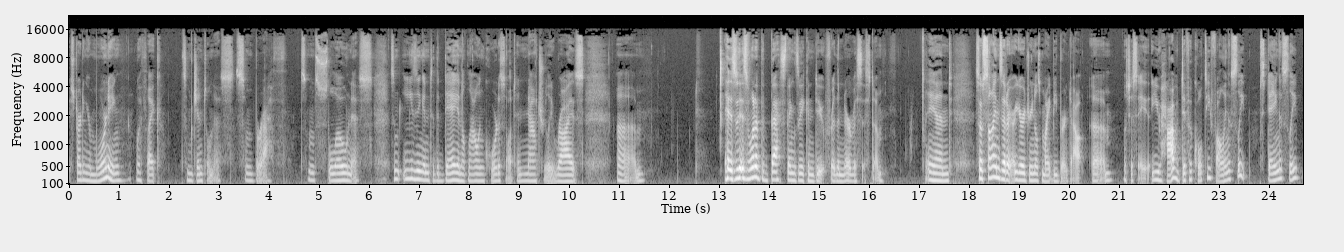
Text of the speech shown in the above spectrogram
starting your morning with like some gentleness, some breath, some slowness, some easing into the day and allowing cortisol to naturally rise um, is, is one of the best things we can do for the nervous system. And so, signs that are, your adrenals might be burnt out. Um, let's just say you have difficulty falling asleep, staying asleep,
